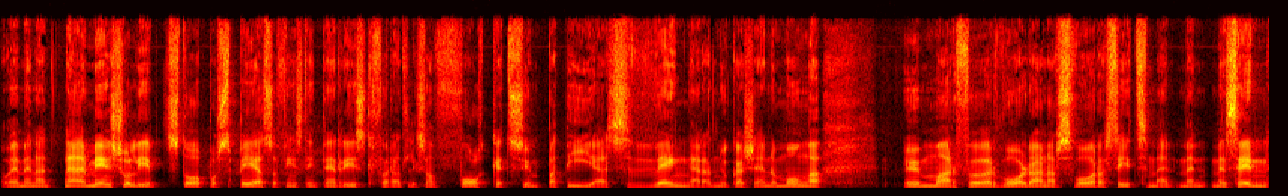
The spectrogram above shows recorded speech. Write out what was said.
Och jag menar, när människoliv står på spel så finns det inte en risk för att liksom folket sympatier svänger, att nu kanske ändå många ömmar för vårdarnas svåra sits, men, men, men sen,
